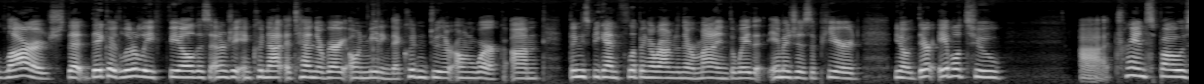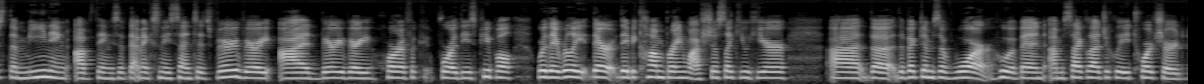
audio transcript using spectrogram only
large that they could literally feel this energy and could not attend their very own meeting. They couldn't do their own work. Um, things began flipping around in their mind, the way that images appeared, you know, they're able to uh, transpose the meaning of things, if that makes any sense. It's very, very odd, very, very horrific for these people, where they really they're they become brainwashed, just like you hear uh, the the victims of war who have been um, psychologically tortured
